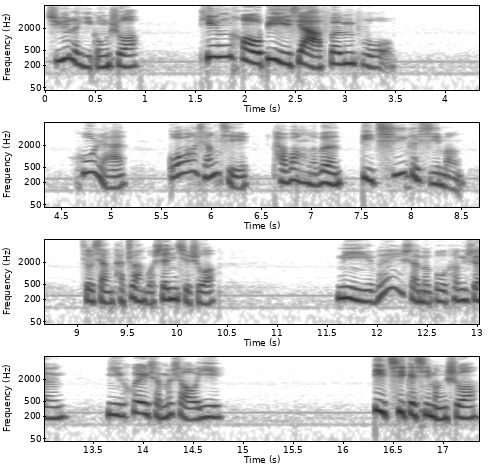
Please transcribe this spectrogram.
鞠了一躬，说：“听候陛下吩咐。”忽然，国王想起他忘了问第七个西蒙，就向他转过身去说：“你为什么不吭声？你会什么手艺？”第七个西蒙说。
